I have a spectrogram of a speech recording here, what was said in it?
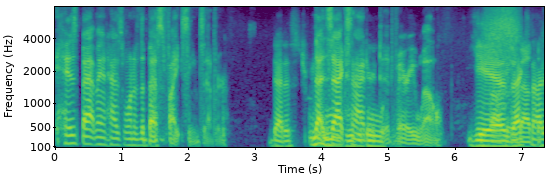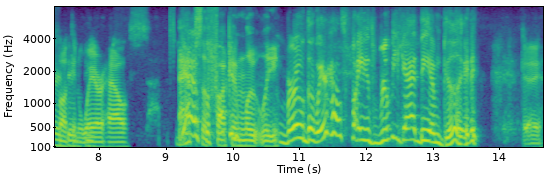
his Batman has one of the best fight scenes ever. that is true. That Zack Snyder ooh, ooh. did very well. Yeah, Talking Zack about Snyder the fucking did warehouse. Yes, the fucking Absolutely. bro. The warehouse fight is really goddamn good. Okay,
